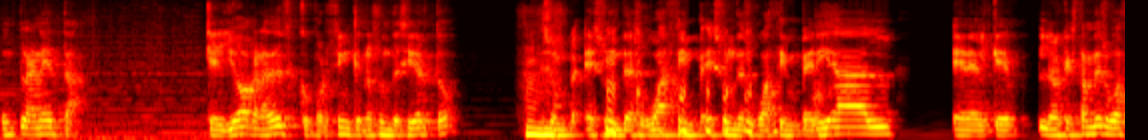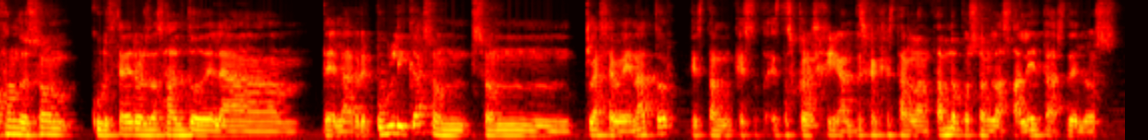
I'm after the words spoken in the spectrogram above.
un planeta que yo agradezco por fin que no es un desierto, es un, es un, desguace, imperial en el que lo que están desguazando son cruceros de asalto de la, de la República, son, son clase Venator, que están, que estas cosas gigantes que están lanzando pues son las aletas de los,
